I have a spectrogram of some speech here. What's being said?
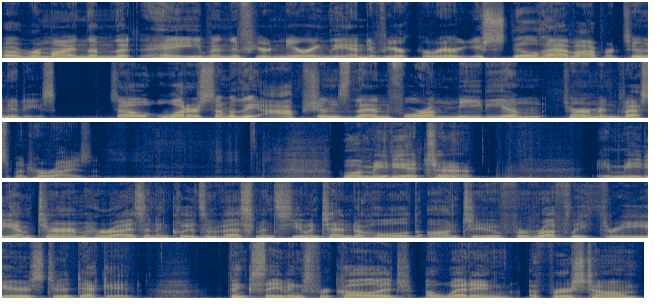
uh, remind them that hey, even if you're nearing the end of your career, you still have opportunities. So, what are some of the options then for a medium-term investment horizon? Well, immediate term a medium term horizon includes investments you intend to hold onto for roughly three years to a decade. Think savings for college, a wedding, a first home.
